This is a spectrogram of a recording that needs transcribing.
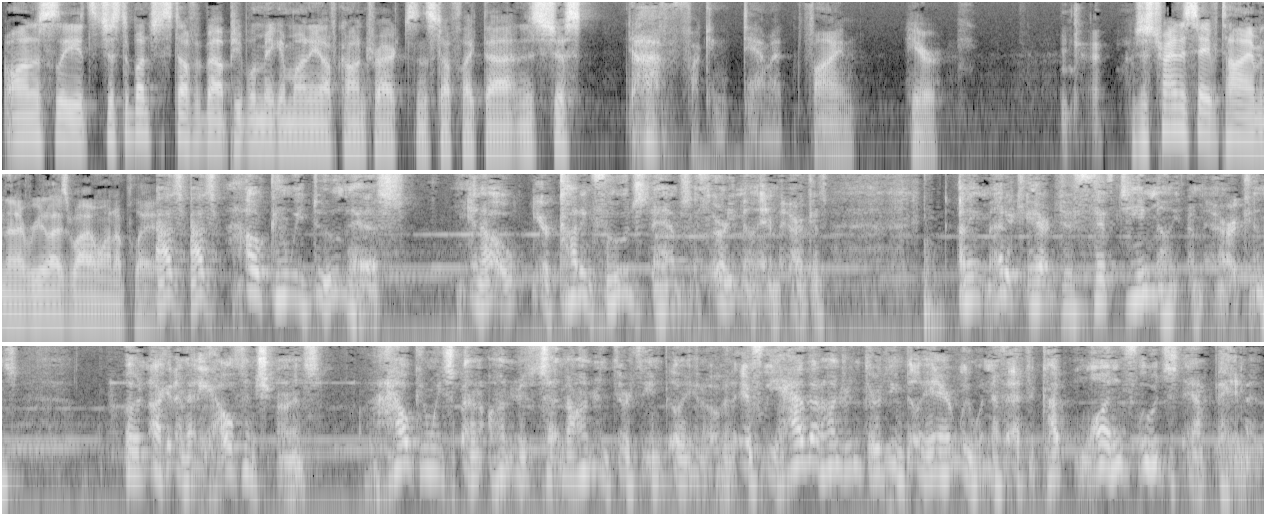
Honestly, it's just a bunch of stuff about people making money off contracts and stuff like that, and it's just ah, fucking damn it. Fine, here. Okay. I'm just trying to save time, and then I realize why I want to play it. As, how's, how can we do this? You know, you're cutting food stamps to 30 million Americans, cutting Medicare to 15 million Americans. They're not going to have any health insurance. How can we spend 100, send 113 billion over there? If we had that 113 billion here, we wouldn't have had to cut one food stamp payment.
